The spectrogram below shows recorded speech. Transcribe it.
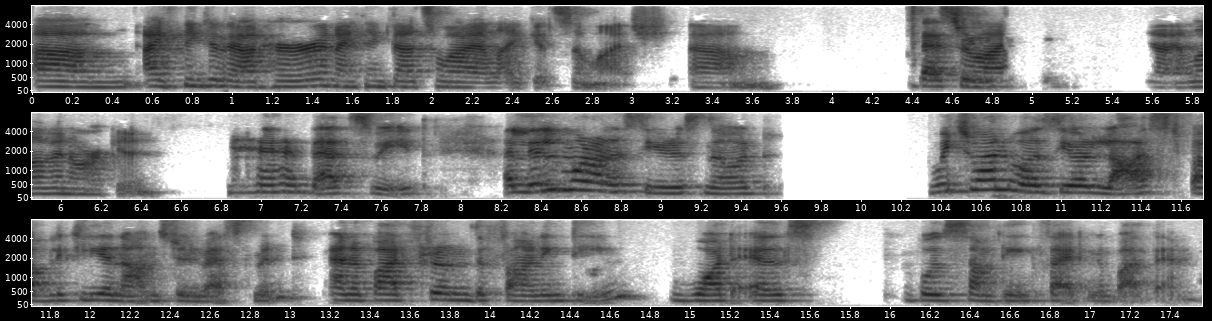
um, I think about her, and I think that's why I like it so much. Um, that's so I, yeah, I love an orchid. that's sweet. A little more on a serious note, which one was your last publicly announced investment? And apart from the founding team, what else was something exciting about them?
